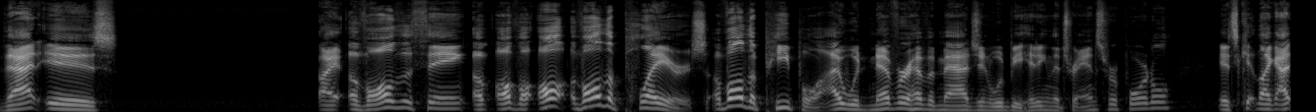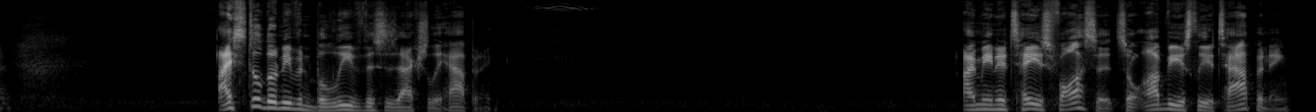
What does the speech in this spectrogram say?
That is I of all the thing of, of all of all the players, of all the people I would never have imagined would be hitting the transfer portal. It's like I I still don't even believe this is actually happening. I mean, it's Hayes Fawcett, so obviously it's happening.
